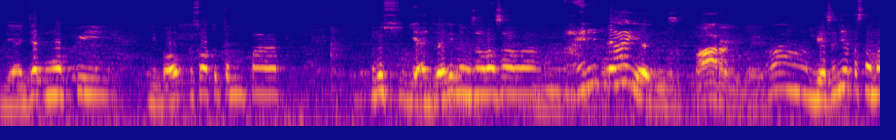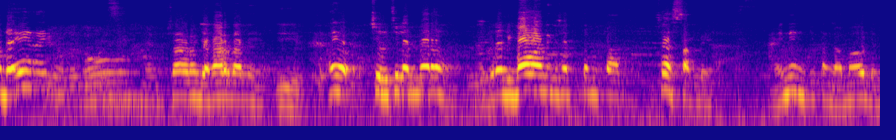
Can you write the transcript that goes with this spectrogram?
diajak ngopi, dibawa ke suatu tempat, terus diajarin yang salah-salah. Ah ini bahaya guys. parah tuh bang Ah biasanya atas nama daerah itu. oh Misalnya orang Jakarta nih, iya ayo cil-cilan bareng. Akhirnya dibawa nih ke satu tempat, sesat deh. Nah ini yang kita nggak mau dan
